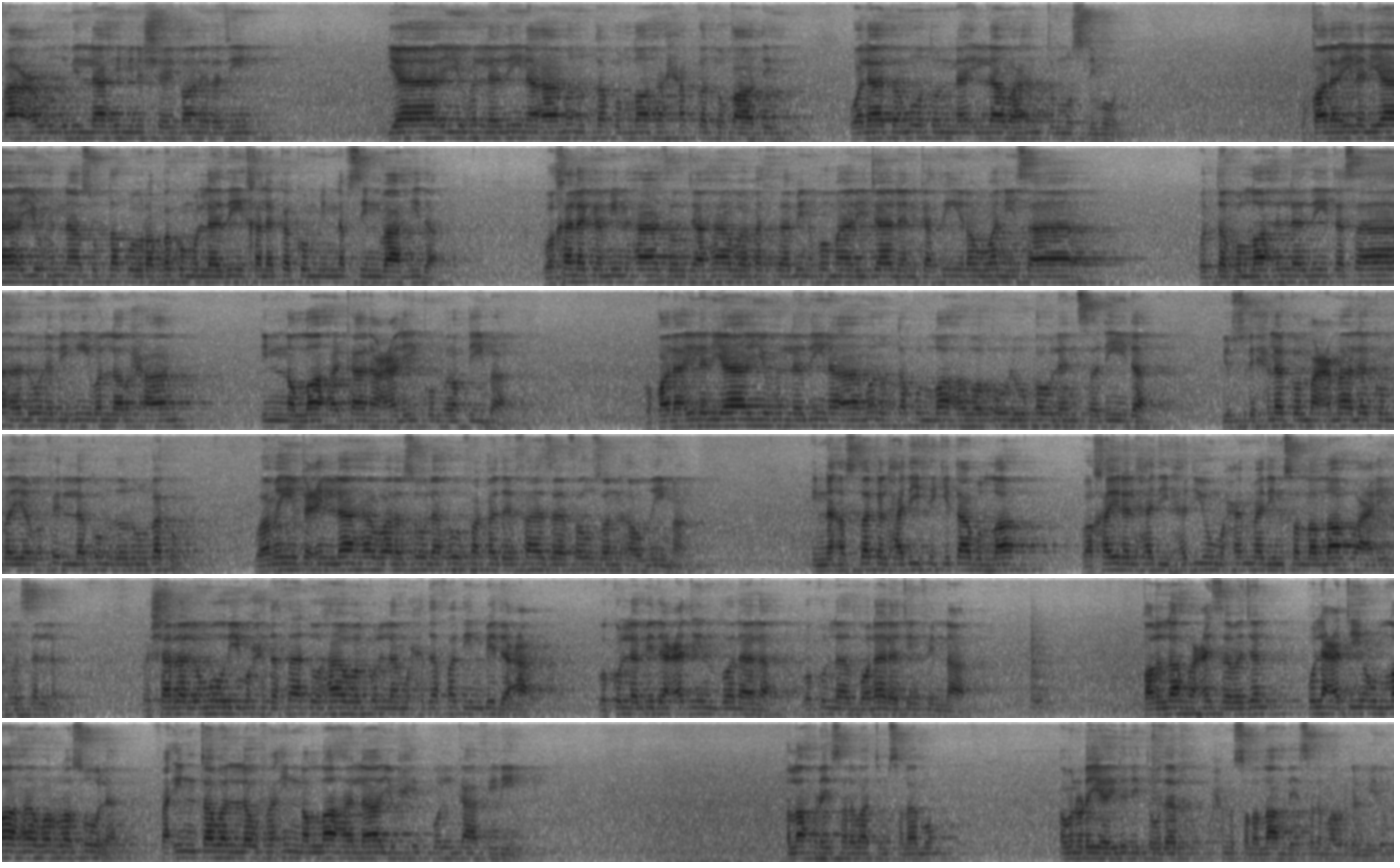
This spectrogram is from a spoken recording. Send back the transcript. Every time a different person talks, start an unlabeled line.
فأعوذ بالله من الشيطان الرجيم. يا أيها الذين آمنوا اتقوا الله حق تقاته ولا تموتن إلا وأنتم مسلمون. وقال أيضا يا أيها الناس اتقوا ربكم الذي خلقكم من نفس واحدة وخلق منها زوجها وبث منهما رجالا كثيرا ونساء. واتقوا الله الذي تساءلون به والأرحام. ان الله كان عليكم رقيبا. وقال أيضا يا أيها الذين آمنوا اتقوا الله وقولوا قولا سديدا. يصلح لكم أعمالكم ويغفر لكم ذنوبكم. ومن يطع الله ورسوله فقد فاز فوزا عظيما. إن أصدق الحديث كتاب الله وخير الهدي هدي محمد صلى الله عليه وسلم. وشر الأمور محدثاتها وكل محدثة بدعة وكل بدعة ضلالة وكل ضلالة في النار قال الله عز وجل قل اطيعوا الله والرسول فإن تولوا فإن الله لا يحب الكافرين الله عليه صلوات சலாமும் அவனுடைய இறுதி தூதர் முகமது சல்லாஹ் அலேஸ்லம் அவர்கள் மீதும்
